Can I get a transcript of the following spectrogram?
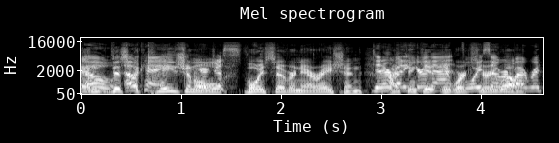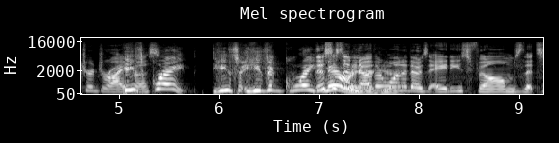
and Oh, this okay. occasional just- voiceover narration. Did everybody I think hear it, that? it works very Voiceover well. by Richard Dreyfuss. He's great. He's he's a great This is another here. one of those 80s films that's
